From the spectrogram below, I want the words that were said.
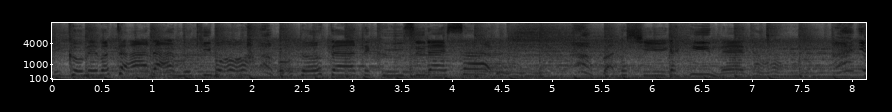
み込めばただの希望。音立て崩れ去る。私が秘めた。野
